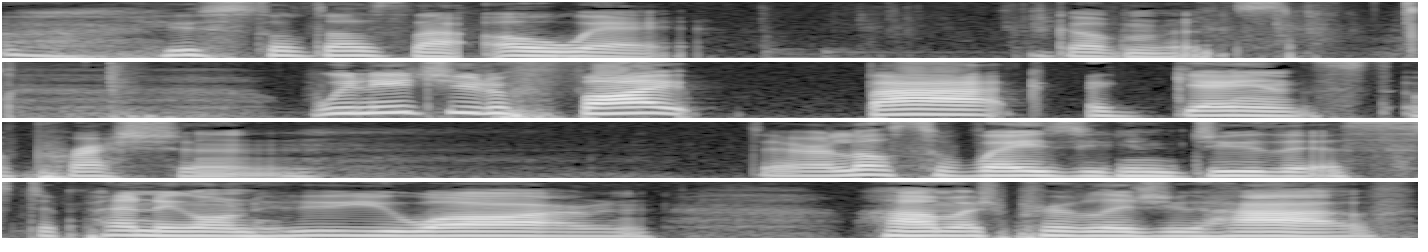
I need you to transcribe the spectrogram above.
ugh, who still does that? Oh, wait. Governments. We need you to fight back against oppression. There are lots of ways you can do this, depending on who you are and how much privilege you have.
